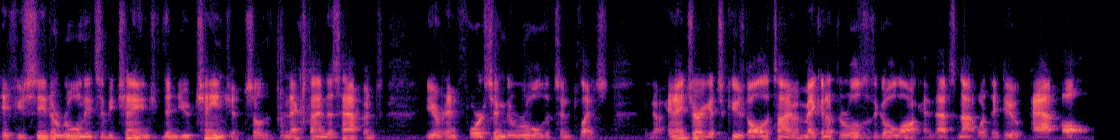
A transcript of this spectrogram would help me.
If you see the rule needs to be changed, then you change it so that the next time this happens, you're enforcing the rule that's in place. You know, NHRA gets accused all the time of making up the rules as they go along, and that's not what they do at all.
